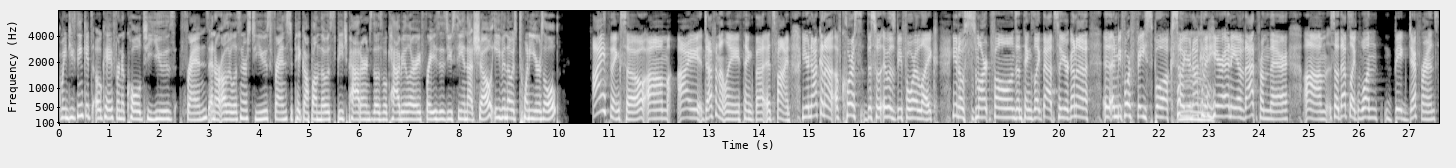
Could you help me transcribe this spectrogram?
I mean, do you think it's okay for Nicole to use friends and our other listeners to use friends to pick up on those speech patterns, those vocabulary phrases you see in that show, even though it's 20 years old? I think so. Um, I definitely think that it's fine. You're not gonna, of course, this was, it was before like, you know, smartphones and things like that. So you're gonna, and before Facebook. So you're not gonna hear any of that from there. Um, so that's like one big difference.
